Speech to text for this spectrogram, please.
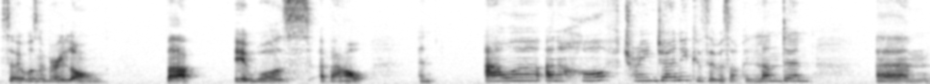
So it wasn't very long, but it was about an hour and a half train journey because it was up in London. Um,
